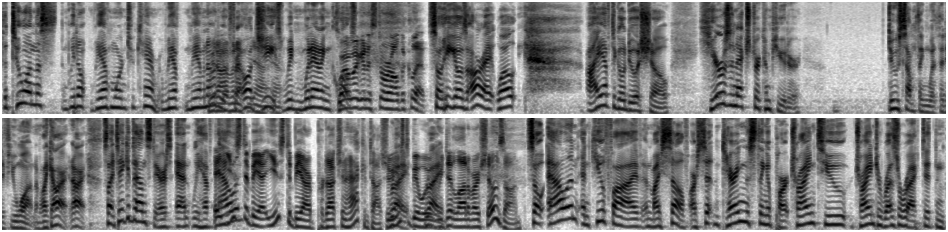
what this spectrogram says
The two on this, we don't. We have more than two cameras. We have we have an We audio. have enough- Oh, yeah, geez, yeah. we we're not even close. Where are we going to store all the clips? So he goes, All right, well, I have to go do a show. Here's an extra computer. Do something with it if you want. I'm like, all right, all right. So I take it downstairs, and we have It Allan. used to be. It used to be our production Hackintosh. It Right, used to be what we did a lot of our shows on. So Allan and Q5 and myself are sitting tearing this thing apart, trying to trying to resurrect it and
